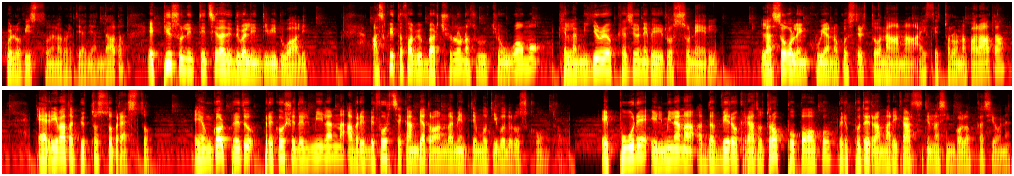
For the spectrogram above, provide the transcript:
quello visto nella partita di andata, e più sull'intensità dei duelli individuali, ha scritto Fabio Barcellona sull'ultimo uomo che la migliore occasione per i rossoneri, la sola in cui hanno costretto Nana a effettuare una parata, è arrivata piuttosto presto e un gol pre- precoce del Milan avrebbe forse cambiato l'andamento emotivo dello scontro. Eppure il Milan ha davvero creato troppo poco per poter rammaricarsi di una singola occasione.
